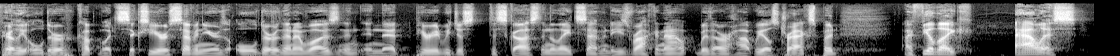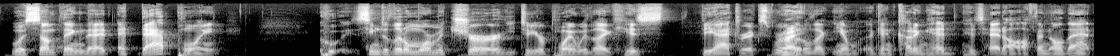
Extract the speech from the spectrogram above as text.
fairly older, a couple, what, six years, seven years older than I was in, in that period we just discussed in the late 70s, rocking out with our Hot Wheels tracks. But I feel like Alice was something that at that point, who seemed a little more mature to your point with like his theatrics were Right. a little like you know again cutting head his head off and all that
